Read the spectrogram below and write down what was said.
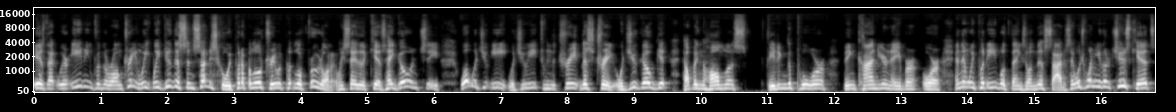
is that we're eating from the wrong tree. And we, we do this in Sunday school. We put up a little tree, we put a little fruit on it. And we say to the kids, hey, go and see, what would you eat? Would you eat from the tree, this tree? Would you go get helping the homeless, feeding the poor, being kind to your neighbor? Or, and then we put evil things on this side and say, which one are you going to choose, kids?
